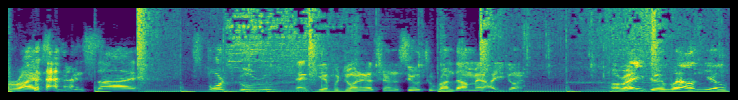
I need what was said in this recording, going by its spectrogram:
All right, Steven Tsai, sports guru. Thanks again for joining us here in the CO2 Rundown, man. How you doing? All right, doing well. And you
